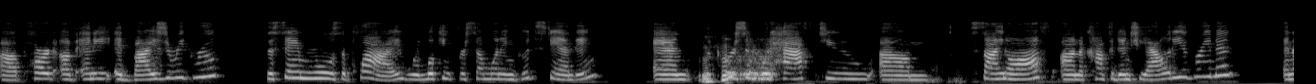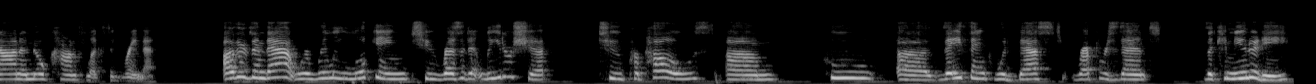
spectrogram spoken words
uh, part of any advisory group, the same rules apply. We're looking for someone in good standing and the Mhm. person would have to um, sign off on a confidentiality agreement and on a no conflicts agreement. Other than that, we're really looking to resident leadership to propose um, who uh, they think would best represent the community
